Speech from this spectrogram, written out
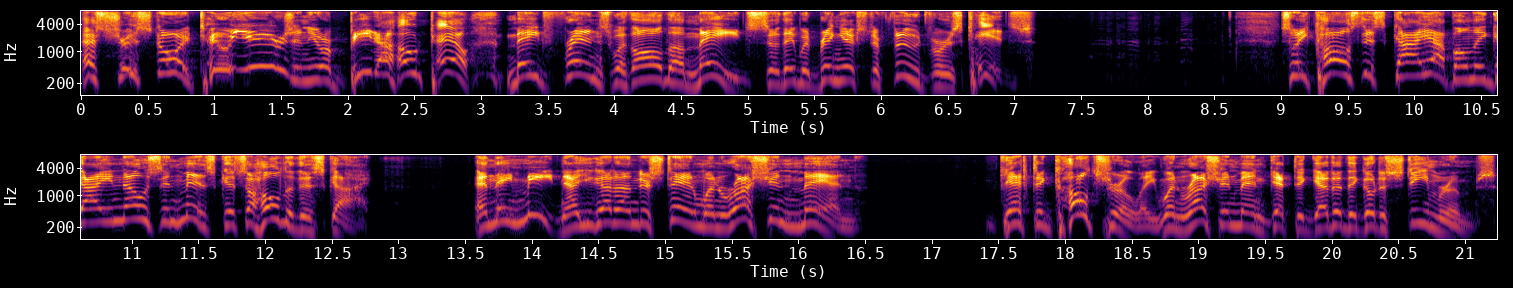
That's true story. Two years in the Orbita Hotel. Made friends with all the maids so they would bring extra food for his kids. So he calls this guy up. Only guy he knows in Minsk gets a hold of this guy and they meet. Now you got to understand when Russian men get to culturally, when Russian men get together, they go to steam rooms.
